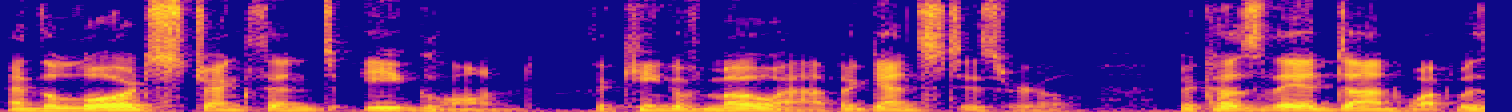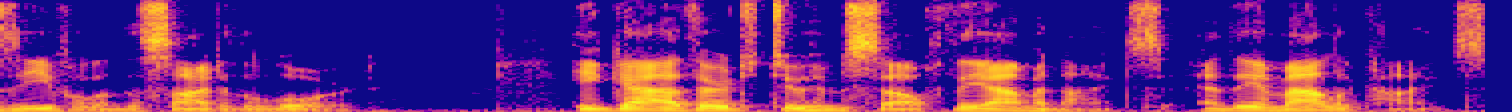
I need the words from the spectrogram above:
and the Lord strengthened Eglon, the king of Moab, against Israel, because they had done what was evil in the sight of the Lord. He gathered to himself the Ammonites and the Amalekites,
